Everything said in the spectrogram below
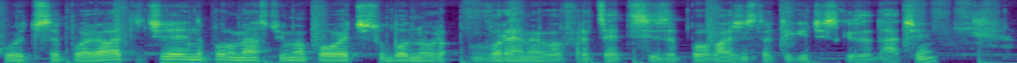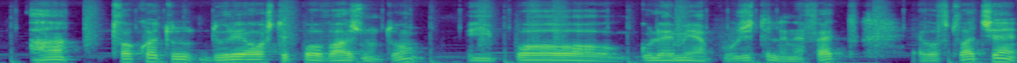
които се появяват е, че на първо място има повече свободно време в ръцете си за по-важни стратегически задачи. А това, което дори е още по-важното и по-големия положителен ефект е в това, че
